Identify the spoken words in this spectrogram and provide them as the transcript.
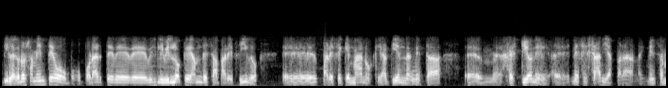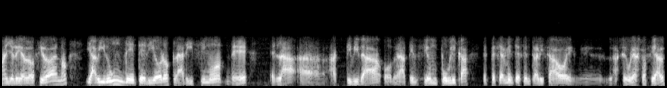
milagrosamente o, por arte de, de Billy Bill que han desaparecido. Eh, parece que manos que atiendan estas eh, gestiones eh, necesarias para la inmensa mayoría de los ciudadanos y ha habido un deterioro clarísimo de la ah, actividad o de la atención pública, especialmente centralizado en la seguridad social,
